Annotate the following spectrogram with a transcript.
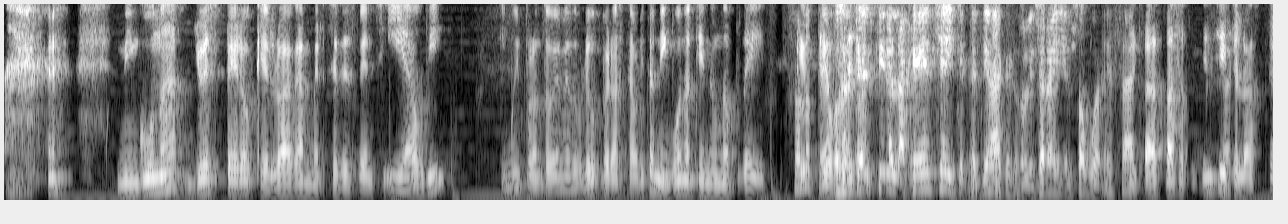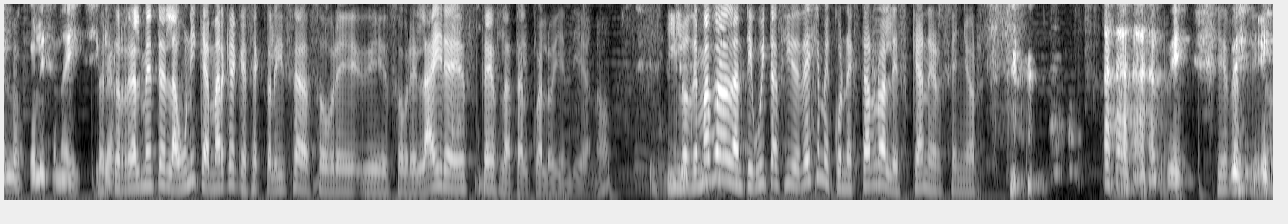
Ninguna. Yo espero que lo hagan Mercedes-Benz y Audi y muy pronto BMW, pero hasta ahorita ninguna tiene un update. Solo que, o sea, tienes que ir a la agencia y que te tengan que actualizar ahí el software. Exacto. vas, a tu agencia y te lo, actualizan ahí. pero realmente la única marca que se actualiza sobre, eh, sobre el aire es Tesla, tal cual hoy en día, ¿no? y los demás van a la antigüita así de déjeme conectarlo al escáner, señor. sí. Sí, es así,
